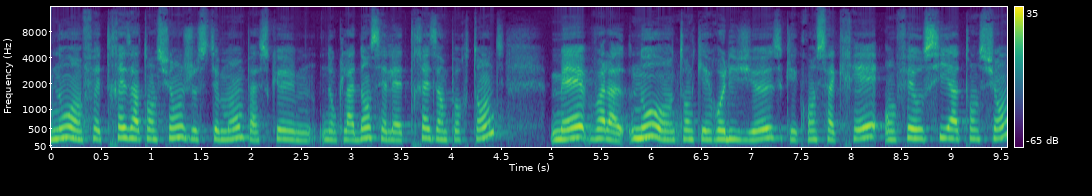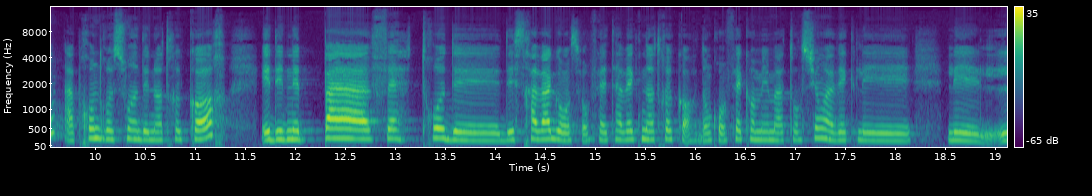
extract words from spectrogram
nous on fait très attention justement parce que donc la danse elle est très importante mais voilà, nous, en tant que religieuses, qui est consacrées, on fait aussi attention à prendre soin de notre corps et de ne pas faire trop d'extravagance, en fait, avec notre corps. Donc, on fait quand même attention avec les, les,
